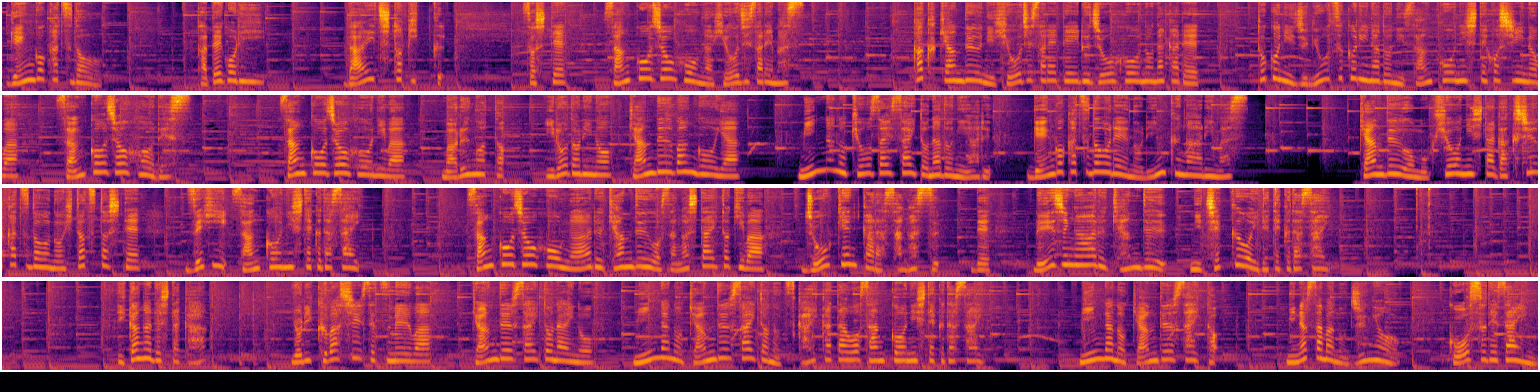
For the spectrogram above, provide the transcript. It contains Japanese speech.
言語活動カテゴリー第1トピックそして参考情報が表示されます。各キャンドゥに表示されている情報の中で特に授業づくりなどに参考にしてほしいのは参考情報です。参考情報には丸ごと彩りのキャンドゥ番号やみんなの教材サイトなどにある言語活動例のリンクがあります。CANDO を目標にした学習活動の一つとしてぜひ参考にしてください。参考情報がある CANDO を探したい時は条件から探すで例示がある CANDO にチェックを入れてください。いかがでしたか？より詳しい説明は CANDO サイト内のみんなの CANDO サイトの使い方を参考にしてください。みんなの CANDO サイト皆様の授業コースデザイン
